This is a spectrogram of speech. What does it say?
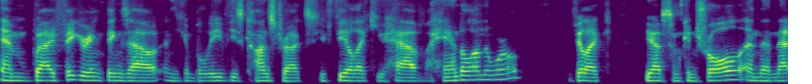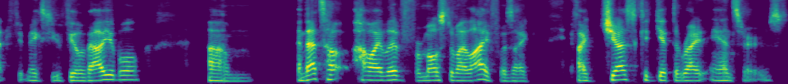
and by figuring things out and you can believe these constructs, you feel like you have a handle on the world. You feel like you have some control, and then that makes you feel valuable. Um, and that's how, how I lived for most of my life was like, if I just could get the right answers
